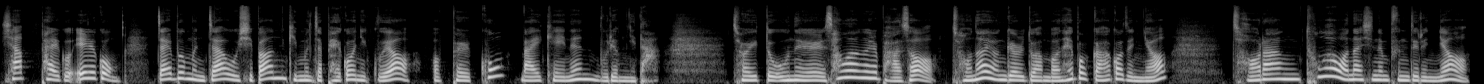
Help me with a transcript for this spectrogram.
샵8910 짧은 문자 50원 긴 문자 100원이고요. 어플 콩 마이케이는 무료입니다. 저희 또 오늘 상황을 봐서 전화 연결도 한번 해볼까 하거든요. 저랑 통화 원하시는 분들은요,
